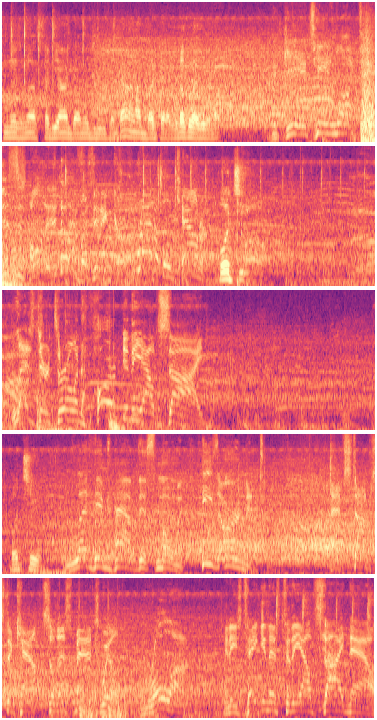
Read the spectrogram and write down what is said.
இன்னும் சொன்னா சரியான டேமேஜ் டீல் பண்ணிட்டான் ஆனால் பட் விடக்கூடாது இவனை The guillotine locked in. This is all. Oh, that was an incredible counter. போச்சு Lesnar throwing hard to the outside. Let him have this moment. He's earned it. That stops the count, so this match will roll on. And he's taking this to the outside now.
